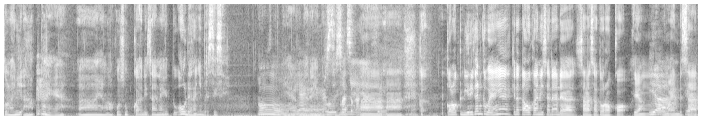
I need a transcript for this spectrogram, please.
Tuh lagi apa ya? Ah, yang aku suka di sana itu, oh udaranya bersih sih. oh Iya, iya, udaranya iya. bersih. masuk akal Ah, ah. Ke- kalau kediri kan kebayangnya kita tahu kan di sana ada salah satu rokok yang Iya, lumayan besar.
